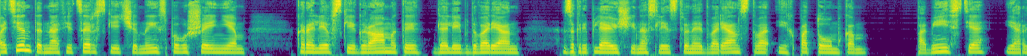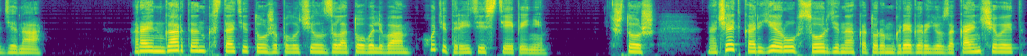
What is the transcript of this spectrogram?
патенты на офицерские чины с повышением, королевские грамоты для лейб-дворян, закрепляющие наследственное дворянство их потомкам, поместья и ордена. Райнгартен, кстати, тоже получил золотого льва, хоть и третьей степени. Что ж, начать карьеру с ордена, которым Грегор ее заканчивает,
